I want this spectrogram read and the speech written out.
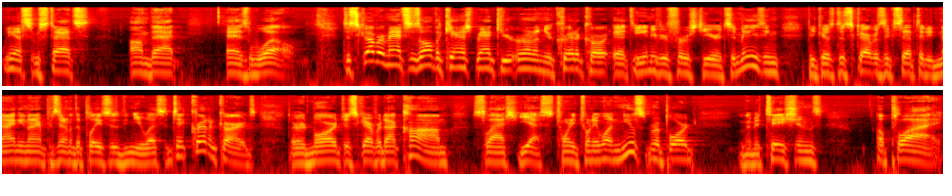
We have some stats on that as well Discover matches all the cash back you earn on your credit card at the end of your first year. It's amazing because Discover is accepted at 99% of the places in the U.S. that take credit cards. Learn more at discover.com slash yes. 2021 Nielsen Report. Limitations apply.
